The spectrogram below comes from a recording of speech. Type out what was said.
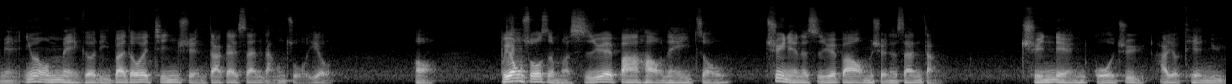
面，因为我们每个礼拜都会精选大概三档左右。哦，不用说什么十月八号那一周，去年的十月八号我们选了三档，群联、国巨还有天域。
